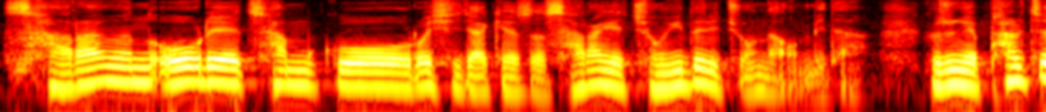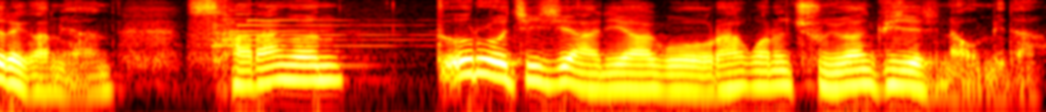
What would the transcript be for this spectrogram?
사랑은 오래 참고로 시작해서 사랑의 정의들이 쭉 나옵니다. 그중에 8절에 가면 사랑은 떨어지지 아니하고라고 하는 중요한 귀절이 나옵니다.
